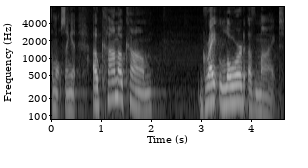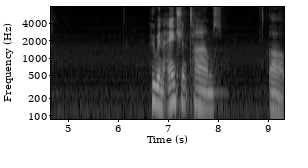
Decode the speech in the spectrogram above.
I won't sing it. O come, O come, great Lord of might, who in ancient times uh,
